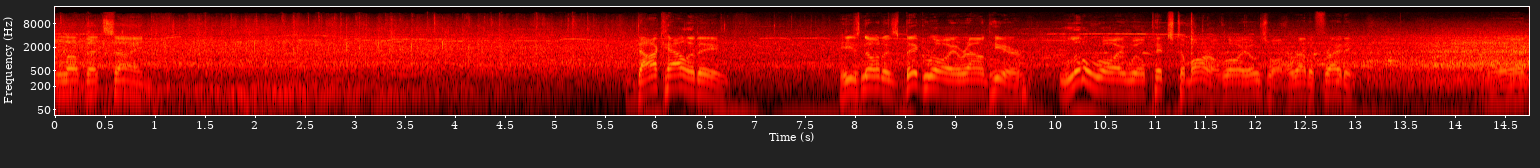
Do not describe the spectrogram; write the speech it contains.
I love that sign. Doc Halladay. He's known as Big Roy around here. Little Roy will pitch tomorrow. Roy Oswalt, or rather Friday. And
